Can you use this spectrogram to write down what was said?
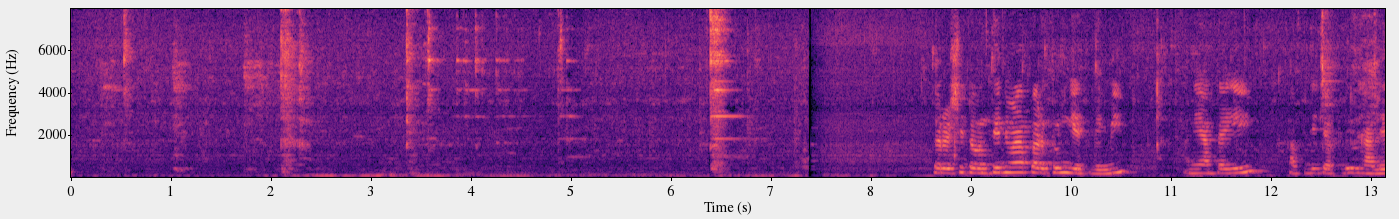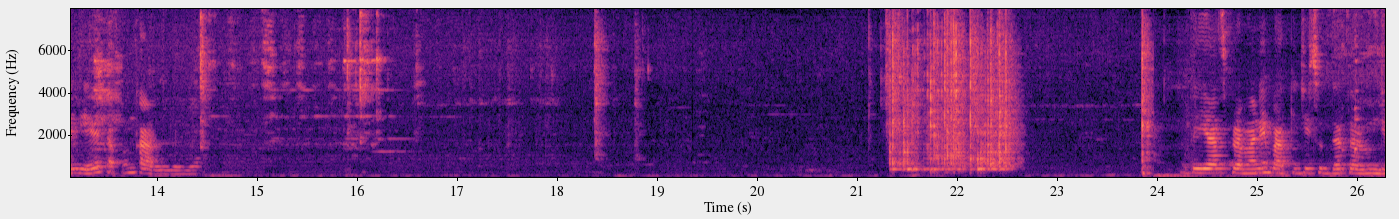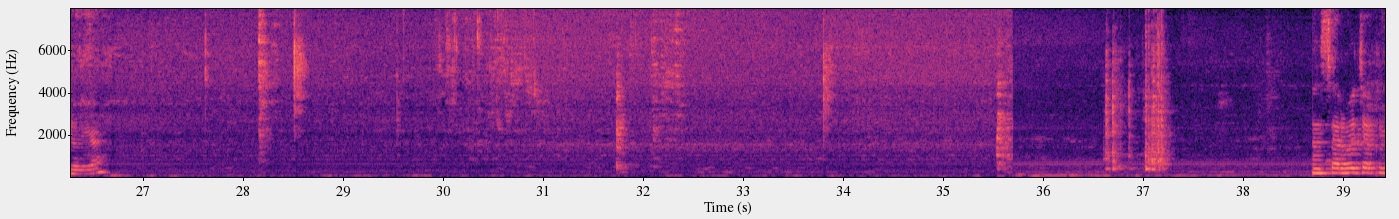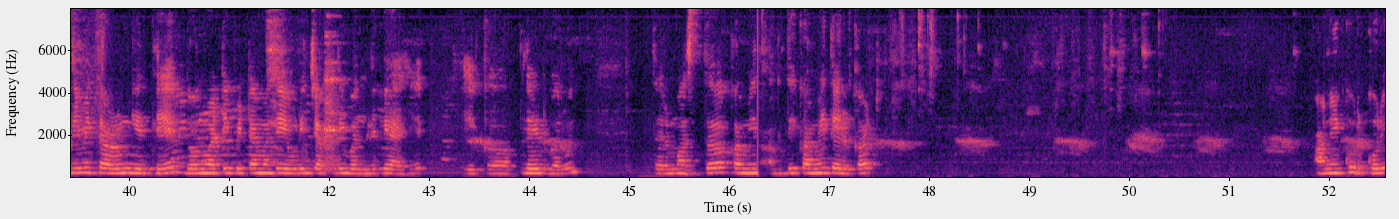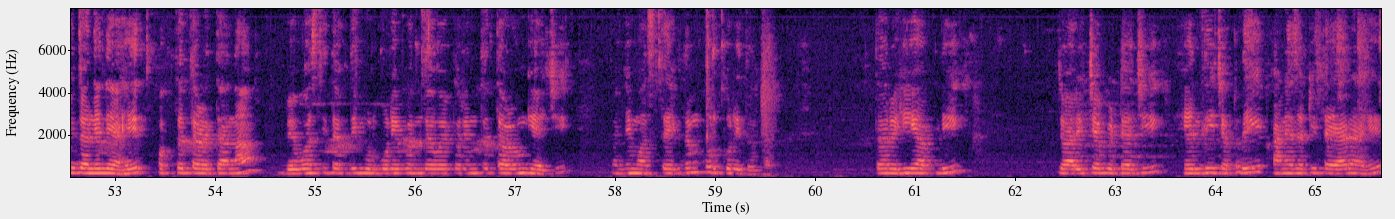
तर अशी दोन तीन वेळा परतून घेतली मी. आणि आता ही आपली चकली झालेली आहे आपण काढून घेऊया. आता याचप्रमाणे बाकीची सुद्धा तळून घेऊया. सर्व चकली मी तळून घेते. दोन वाटी पिठामध्ये एवढी चकली बनलेली आहेत. एक प्लेट भरून. तर मस्त कमी अगदी कमी तेलकट. आणि कुरकुरी झालेली आहेत. फक्त तळताना व्यवस्थित अगदी गुडगुडे बंद होईपर्यंत तळून घ्यायची. म्हणजे मस्त एकदम कुरकुरीत होतात. तर ही आपली ज्वारीच्या पिठाची हेल्दी चकली खाण्यासाठी तयार आहे.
